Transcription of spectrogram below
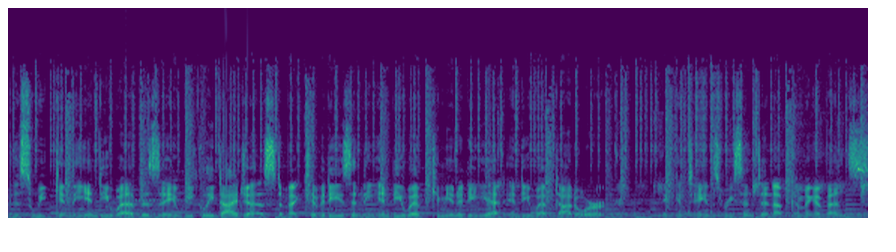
This Week in the Indie Web is a weekly digest of activities in the Indie Web community at indieweb.org. It contains recent and upcoming events,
